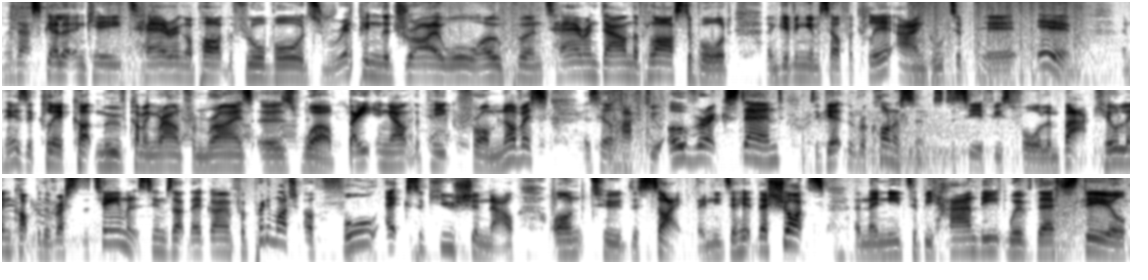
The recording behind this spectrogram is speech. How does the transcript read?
with that skeleton key, tearing apart the floorboards, ripping the drywall open, tearing down the plasterboard, and giving himself a clear angle to peer in. And here's a clear-cut move coming round from Rise as well, baiting out the peek from Novice, as he'll have to overextend to get the reconnaissance to see if he's fallen back. He'll link up with the rest of the team, and it seems like they're going for pretty much a full execution now onto the site. They need to hit their shots, and they need to be handy with their steel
